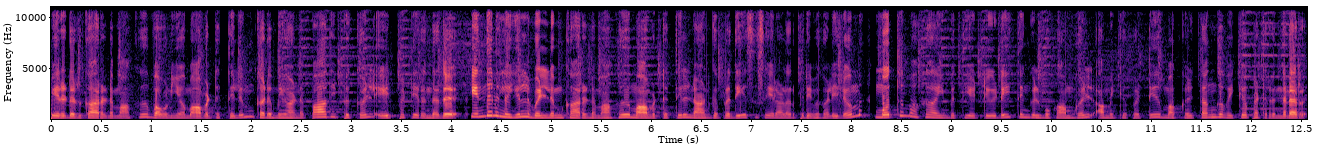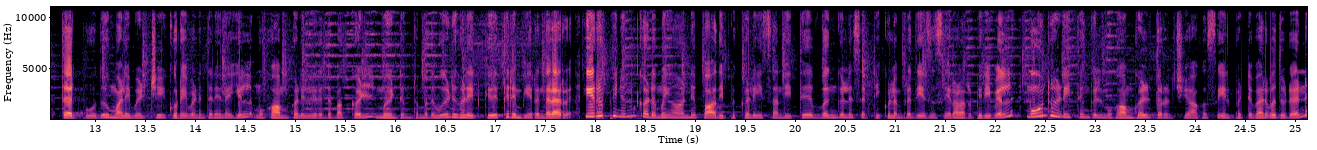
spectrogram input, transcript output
பேரிடர் காரணமாக வவுனியா மாவட்டத்திலும் கடுமையான பாதிப்புகள் ஏற்பட்டிருந்தது. இந்த நிலையில் வெள்ளம் காரணமாக மாவட்டத்தில் நான்கு பிரதேச செயலாளர் பிரிவுகளிலும் மொத்தமாக ஐம்பத்தி எட்டு இடைத்தங்கள் முகாம்கள் அமைக்கப்பட்டு மக்கள் தங்க வைக்கப்பட்டிருந்தனர். தற்போது மழைவீழ்ச்சி குறைவடைந்த நிலையில் முகாம்களில் இருந்த மக்கள் மீண்டும் தமது வீடுகளிற்கு திரும்பியிருந்தனர். இருப்பினும் கடுமையான பாதிப்புகளை சந்தித்து வெங்கல செட்டிக்குளம் பிரதேச செயலாளர் பிரிவில் மூன்று இடைத்தங்கள் முகாம்கள் தொடர்ச்சியாக செயல்பட்டு வருவதுடன்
